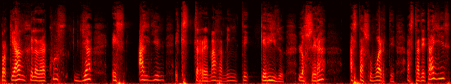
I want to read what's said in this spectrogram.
Porque Ángela de la Cruz ya es alguien extremadamente querido, lo será hasta su muerte, hasta detalles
